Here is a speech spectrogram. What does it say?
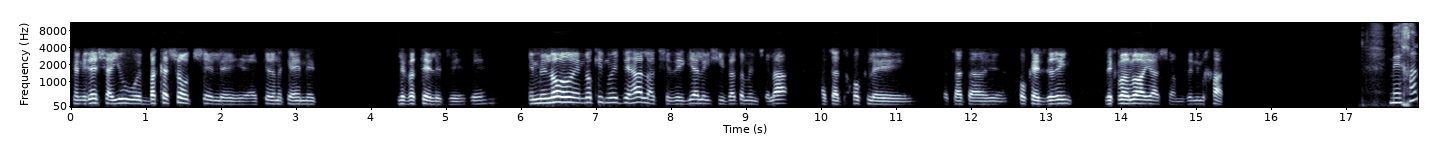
כנראה שהיו בקשות של הקרן הקיימת לבטל את זה. הם לא, הם לא קידמו את זה הלאה כשזה הגיע לישיבת הממשלה, הצעת החוק, ל... הצעת חוק ההסדרים, זה כבר לא היה שם, זה נמחק. מהיכן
